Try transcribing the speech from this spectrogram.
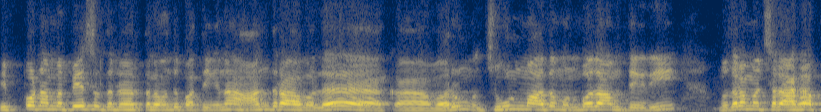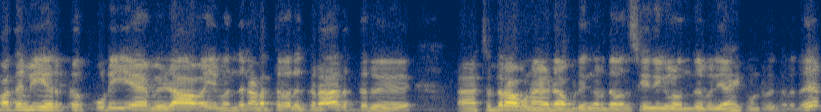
இப்போ நம்ம பேசுற நேரத்துல வந்து பாத்தீங்கன்னா ஆந்திராவுல வரும் ஜூன் மாதம் ஒன்பதாம் தேதி முதலமைச்சராக பதவியேற்கக்கூடிய விழாவை வந்து நடத்தவிருக்கிறார் திரு சந்திராபு நாயுடு அப்படிங்கறத வந்து செய்திகள் வந்து வெளியாகி கொண்டிருக்கிறது.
